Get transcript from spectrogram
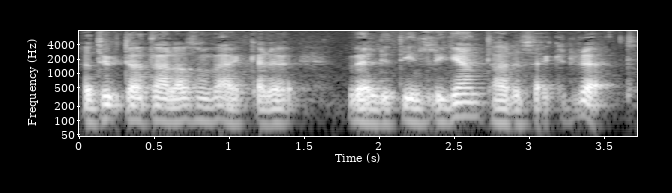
Jag tyckte att alla som verkade väldigt intelligent hade säkert rätt.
